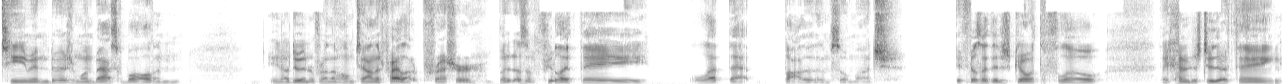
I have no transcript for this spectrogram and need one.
team in Division One basketball, and you know doing it in front of the hometown. There's probably a lot of pressure, but it doesn't feel like they let that bother them so much. It feels like they just go with the flow. They kind of just do their thing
